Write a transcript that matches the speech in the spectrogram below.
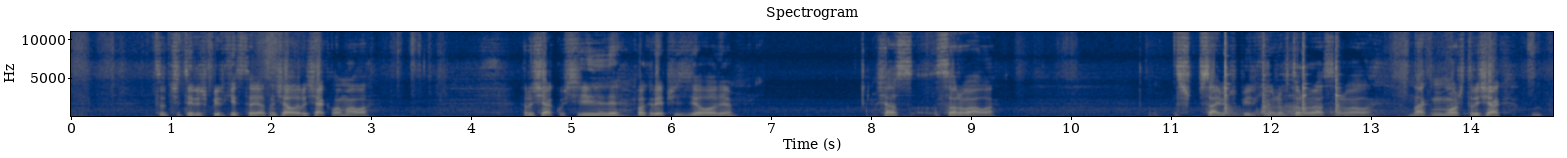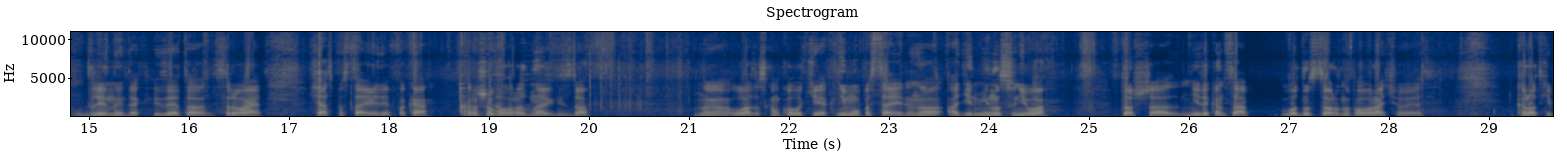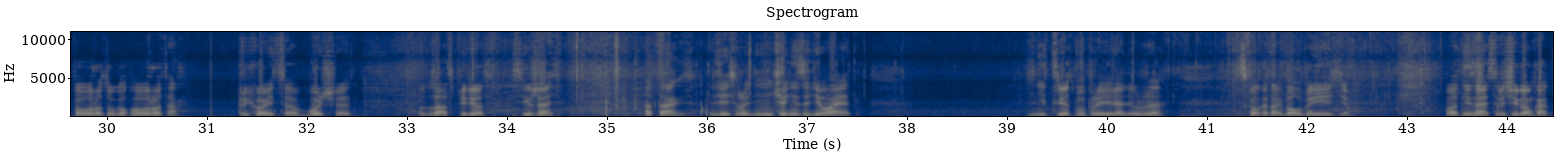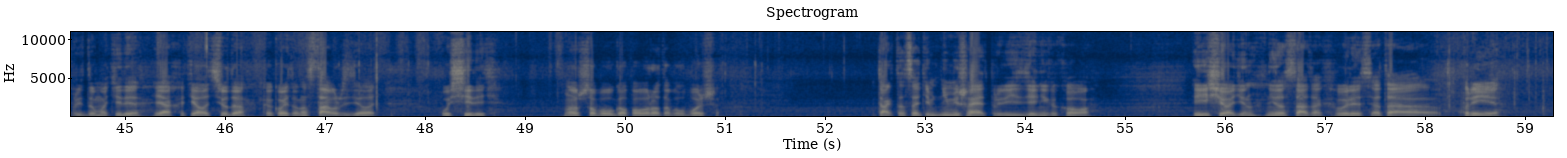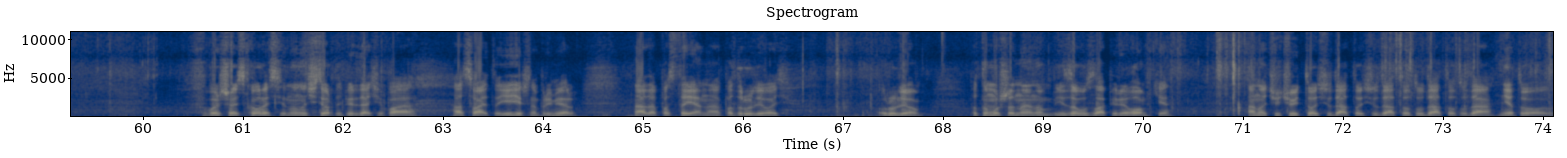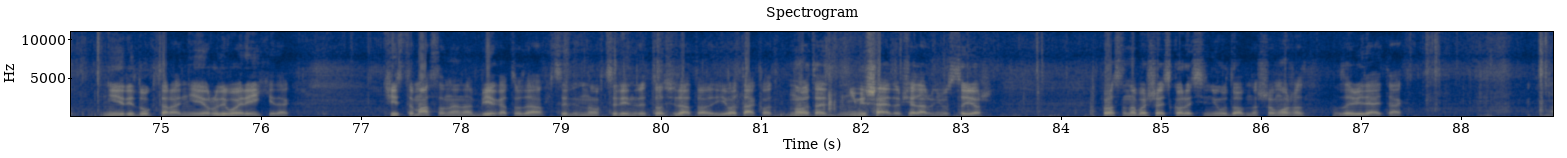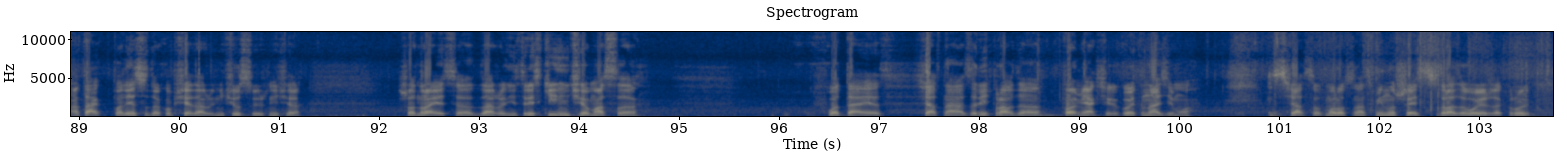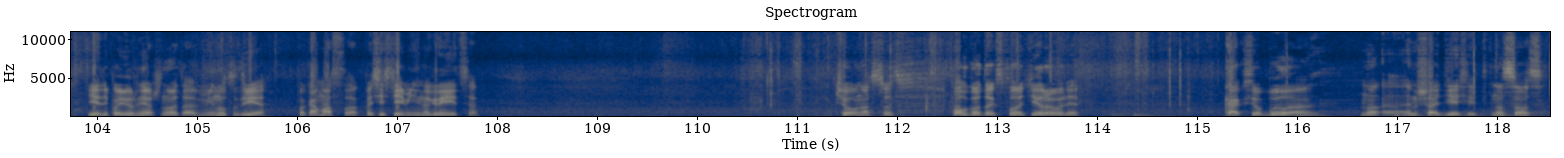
Тут четыре шпильки стоят. Сначала рычаг ломала. Рычаг усилили, покрепче сделали. Сейчас сорвала. Сами шпильки уже второй раз сорвала. Так, может рычаг длинный, так из-за этого срывает. Сейчас поставили, пока хорошо было родное гнездо на УАЗовском кулаке, к нему поставили. Но один минус у него то, что не до конца в одну сторону поворачивает. Короткий поворот, угол поворота. Приходится больше зад вперед съезжать. А так, здесь вроде ничего не задевает. Не трет мы проверяли уже. Сколько так долго ездим. Вот не знаю с рычагом как придумать. Или я хотел отсюда какой-то наставыш сделать. Усилить. Ну, чтобы угол поворота был больше. Так-то с этим не мешает при езде никакого. И еще один недостаток вылез. Это при большой скорости, но на четвертой передаче по асфальту едешь, например, надо постоянно подруливать рулем. Потому что, наверное, из-за узла переломки оно чуть-чуть то сюда, то сюда, то туда, то туда. Нету ни редуктора, ни рулевой рейки. Так. Чисто масло, наверное, бега туда, в, цили, ну, в цилиндре. То сюда, то и вот так вот. Но это не мешает, вообще даже не устаешь. Просто на большой скорости неудобно, что можно завилять так. А так по лесу так вообще даже не чувствуешь ничего. Что нравится, даже не трески, ничего, масса хватает. Сейчас надо залить, правда, помягче какой-то на зиму. Сейчас вот мороз у нас минус 6, сразу заводишь, так руль еле повернешь, но это минуты две, пока масло по системе не нагреется. Что у нас тут? Полгода эксплуатировали как все было на НШ-10 насос.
